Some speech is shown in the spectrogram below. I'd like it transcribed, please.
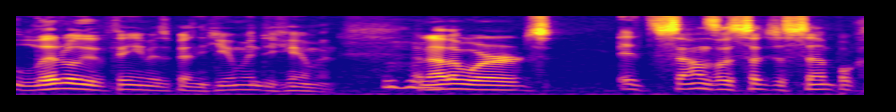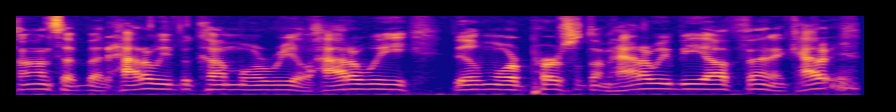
Literally, the theme has been human to human. In other words. It sounds like such a simple concept, but how do we become more real? How do we build more personal time? How do we be authentic? How do,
